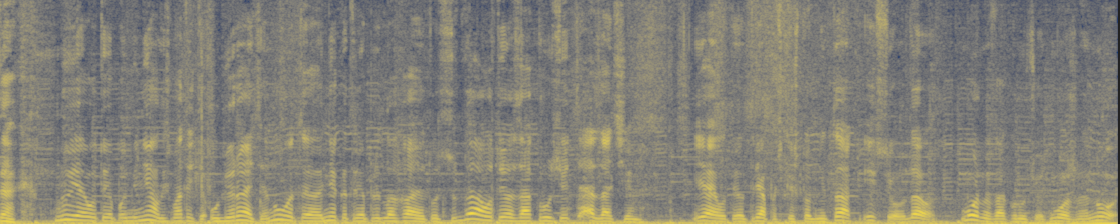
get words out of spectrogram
Так, ну я вот ее поменял, и смотрите, убирайте. Ну вот э, некоторые предлагают вот сюда вот ее закручивать, а зачем? Я вот ее тряпочкой, чтобы не так, и все, да, вот. можно закручивать, можно, но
